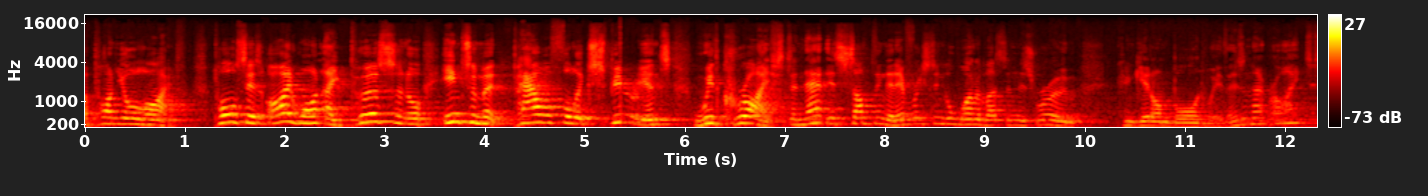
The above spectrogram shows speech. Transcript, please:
upon your life. Paul says, I want a personal, intimate, powerful experience with Christ. And that is something that every single one of us in this room can get on board with. Isn't that right?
